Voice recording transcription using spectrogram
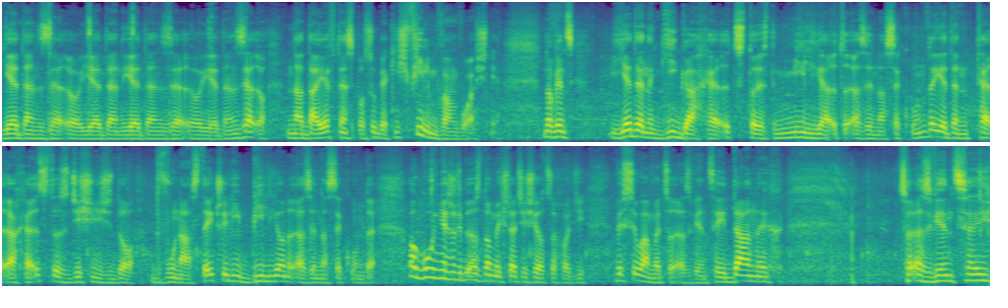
1, 0, 1, 1, 0, 1, 0. Nadaje w ten sposób jakiś film wam właśnie. No więc 1 gigahertz to jest miliard razy na sekundę, 1 terahertz to jest 10 do 12, czyli bilion razy na sekundę. Ogólnie rzecz biorąc, domyślacie się o co chodzi. Wysyłamy coraz więcej danych coraz więcej,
